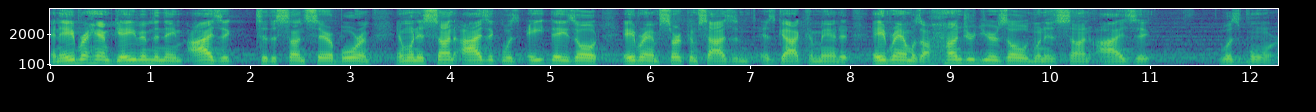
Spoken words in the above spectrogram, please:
And Abraham gave him the name Isaac to the son Sarah bore him. And when his son Isaac was eight days old, Abraham circumcised him as God commanded. Abraham was a 100 years old when his son Isaac was born.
